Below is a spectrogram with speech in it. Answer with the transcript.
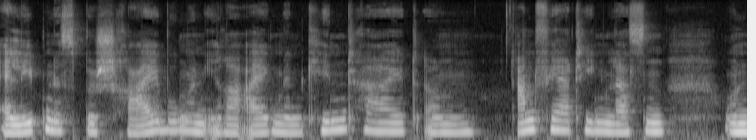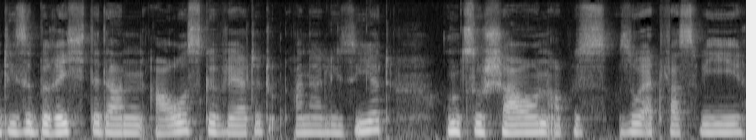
Erlebnisbeschreibungen ihrer eigenen Kindheit ähm, anfertigen lassen und diese Berichte dann ausgewertet und analysiert, um zu schauen, ob es so etwas wie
